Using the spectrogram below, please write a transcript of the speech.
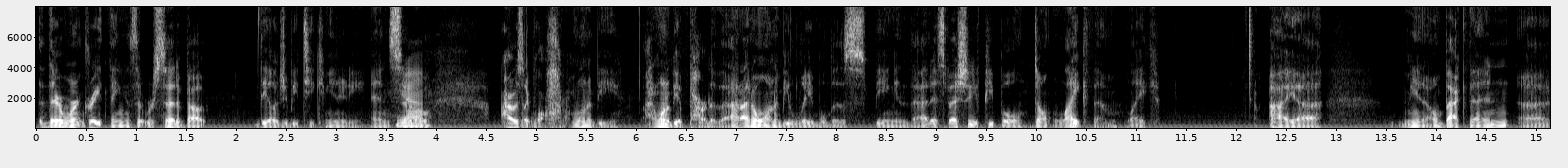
there weren't great things that were said about the LGBT community, and so Yeah. I was like, well, I don't want to be. I don't want to be a part of that. I don't want to be labeled as being in that, especially if people don't like them. Like, I, uh, you know, back then, uh,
